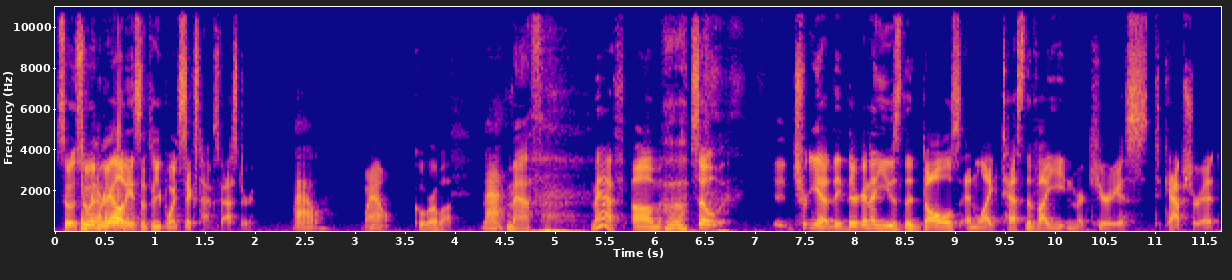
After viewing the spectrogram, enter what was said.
So so in reality, it's a three point six times faster. Wow. Wow, cool robot. Math. Math. Math. Um, so, uh, tr- yeah, they, they're going to use the dolls and like test the Vayet and Mercurius to capture it.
